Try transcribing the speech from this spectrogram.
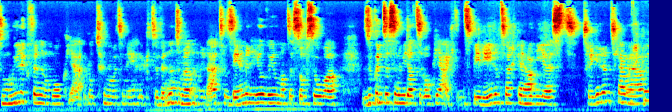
het moeilijk vinden om ook ja, lotgenoten eigenlijk te vinden. Terwijl inderdaad, er zijn er heel veel, maar het is soms zo wat zoeken tussen wie dat er ook ja, echt inspirerend werkt en wie juist triggerend gaat werken.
